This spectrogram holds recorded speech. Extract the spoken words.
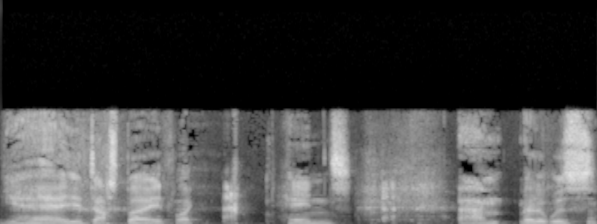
yeah, you dust bathe like hens. Um, but it was,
